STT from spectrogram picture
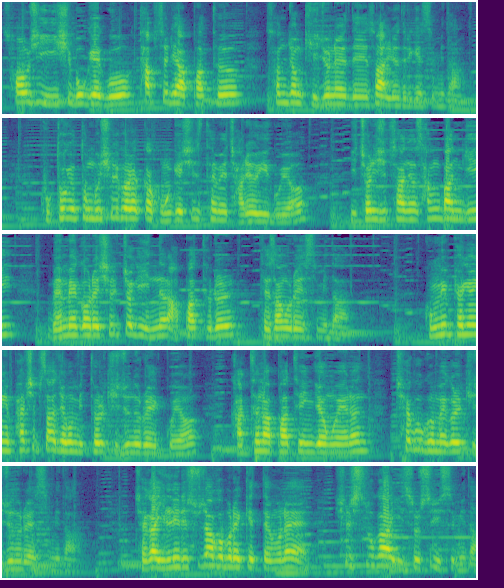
서울시 25개구 탑3 아파트 선정 기준에 대해서 알려드리겠습니다. 국토교통부 실거래가 공개 시스템의 자료이고요. 2024년 상반기 매매 거래 실적이 있는 아파트를 대상으로 했습니다. 국민 평형이 84제곱미터를 기준으로 했고요. 같은 아파트인 경우에는 최고 금액을 기준으로 했습니다. 제가 일일이 수작업을 했기 때문에 실수가 있을 수 있습니다.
